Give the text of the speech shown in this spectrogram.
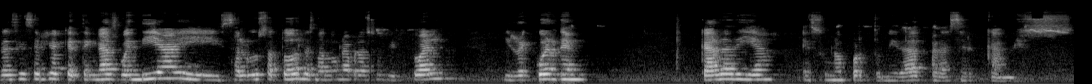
Gracias, Sergio. Que tengas buen día y saludos a todos. Les mando un abrazo virtual y recuerden, cada día es una oportunidad para hacer cambios.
